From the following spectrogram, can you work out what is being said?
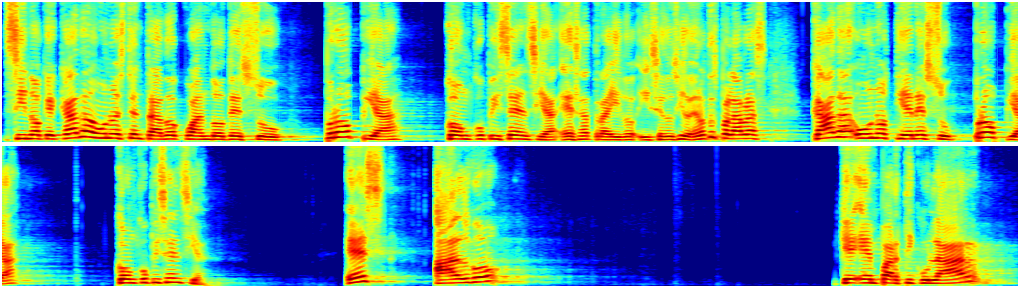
sino que cada uno es tentado cuando de su propia concupiscencia es atraído y seducido. En otras palabras, cada uno tiene su propia concupiscencia. es algo que en particular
